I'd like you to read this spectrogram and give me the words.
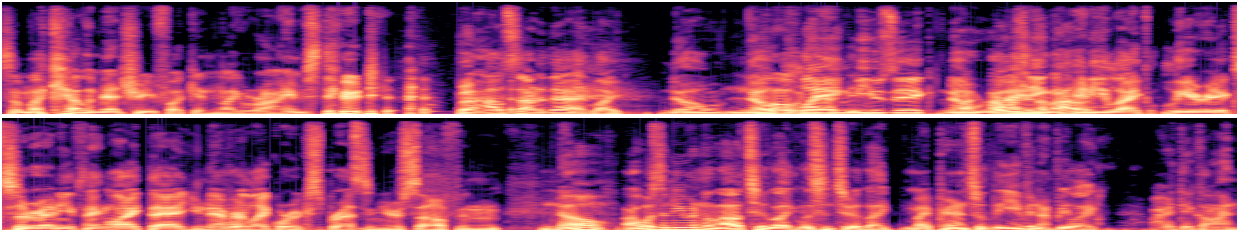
some like elementary fucking like rhymes, dude. But outside of that, like no no, No, playing nothing. music, no I- writing any like lyrics or anything like that. You never like were expressing yourself and No, I wasn't even allowed to like listen to it. Like my parents would leave, and I'd be like, "All right, they're gone,"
